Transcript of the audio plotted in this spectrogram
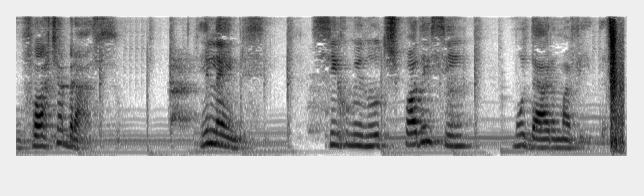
Um forte abraço. E lembre-se: cinco minutos podem sim mudar uma vida.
